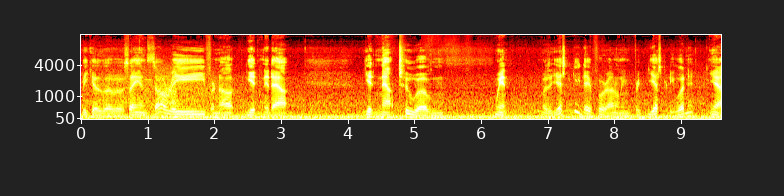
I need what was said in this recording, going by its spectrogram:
because I was saying sorry for not getting it out, getting out two of them. When was it? Yesterday, day before? I don't even. Yesterday, wasn't it? Yeah.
